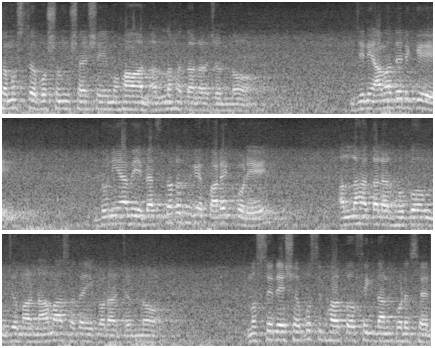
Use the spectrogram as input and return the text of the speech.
সমস্ত প্রশংসা সেই মহান আল্লাহ তালার জন্য, যিনি আমাদেরকে দুনিয়াবি ব্যস্ততা থেকে ফারেক করে আল্লাহ তালার হুকুম জমার নামাজ আদায় করার জন্য মসজিদে এসে উপস্থিত হওয়ার তৌফিক দান করেছেন।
